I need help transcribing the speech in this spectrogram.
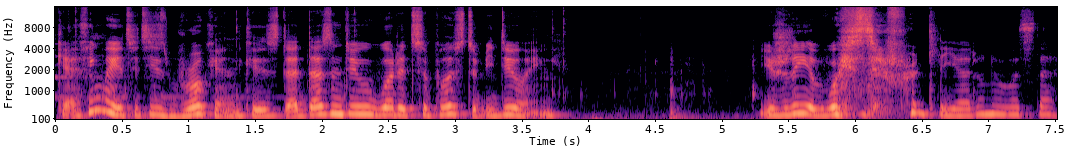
Okay, I think my OTT is broken because that doesn't do what it's supposed to be doing. Usually it works differently. I don't know what's that.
